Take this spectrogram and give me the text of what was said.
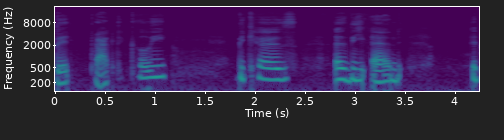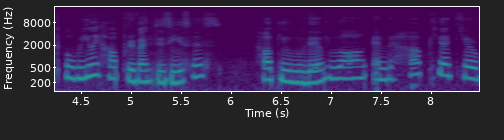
bit practically because at the end it will really help prevent diseases, help you live long and help you at your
